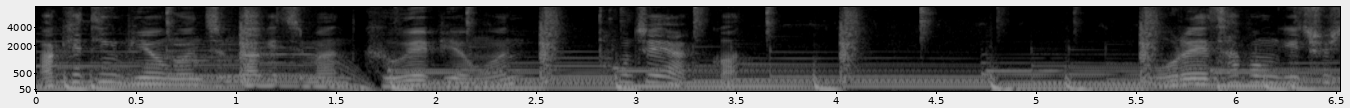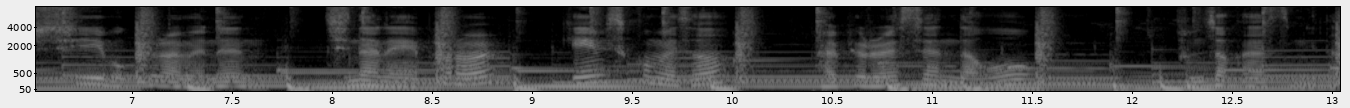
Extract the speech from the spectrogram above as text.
마케팅 비용은 증가하겠지만 그 외 비용은 통제해야 할 것. 올해 4분기 출시 목표라면은 지난해 8월 게임스콤에서 발표를 했어야 한다고 분석하였습니다.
